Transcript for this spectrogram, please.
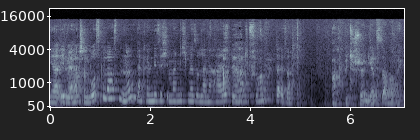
Ja, eben, er hat schon losgelassen, ne? Dann können die sich immer nicht mehr so lange halten. Ach, der hat schon? Da ist er. Ach, bitteschön, jetzt aber weg.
